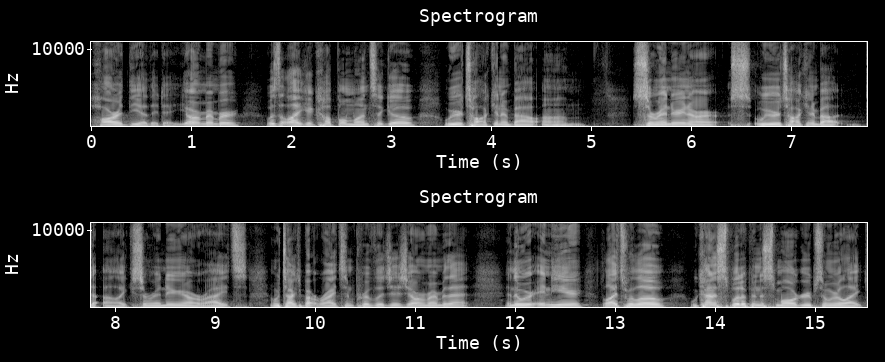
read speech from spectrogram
hard the other day. Y'all remember, was it like a couple months ago? We were talking about um, surrendering our we were talking about uh, like surrendering our rights and we talked about rights and privileges y'all remember that? And then we were in here the lights were low we kind of split up into small groups and we were like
